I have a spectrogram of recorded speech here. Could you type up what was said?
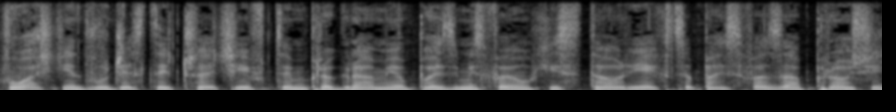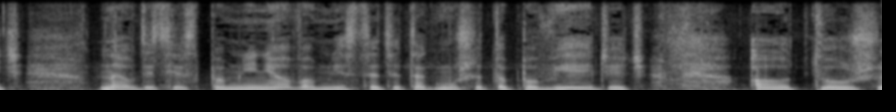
właśnie 23 w tym programie Opowiedz mi swoją historię. Chcę Państwa zaprosić na audycję wspomnieniową, niestety tak muszę to powiedzieć. Otóż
